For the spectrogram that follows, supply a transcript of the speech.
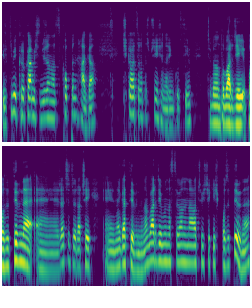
Wielkimi krokami się zbliża nas Kopenhaga. Ciekawe co ona też przyniesie na rynku Steam. Czy będą to bardziej pozytywne e, rzeczy, czy raczej e, negatywne? No bardziej bym nastawiony na oczywiście jakieś pozytywne,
